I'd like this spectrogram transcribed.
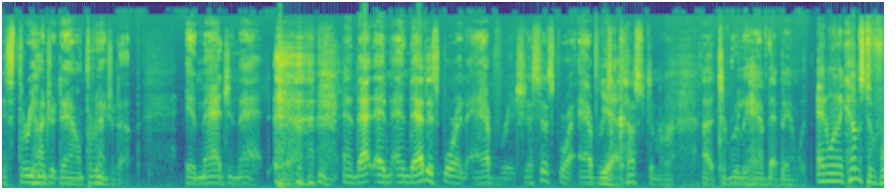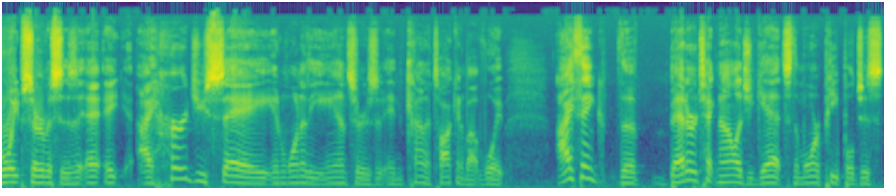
is 300 down, 300 up. Imagine that, and that and, and that is for an average. That's just for an average Yeah. customer uh, to really have that bandwidth. And when it comes to VoIP services, I, I heard you say in one of the answers, in kind of talking about VoIP, I think the better technology gets, the more people just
